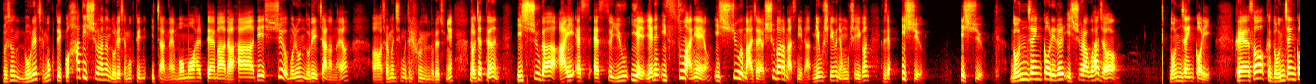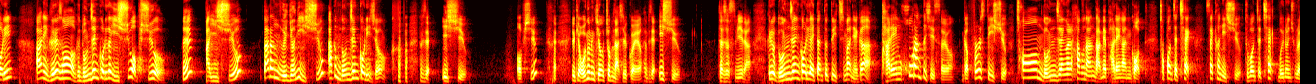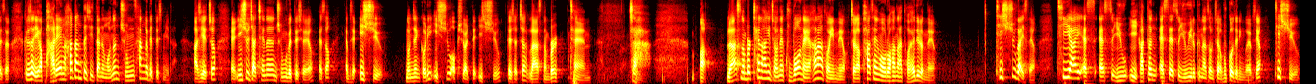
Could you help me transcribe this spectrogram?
무슨 노래 제목도 있고 하디슈라는 노래 제목도 있- 있지 않나요? 뭐뭐 할 때마다 하디슈 뭐 이런 노래 있지 않았나요? 어, 젊은 친구들이 부르는 노래 중에. 근데 어쨌든 이슈가 I S S U E예요. 얘는 이슈 아니에요. 이슈 맞아요. 슈 발음 맞습니다. 미국식이건 영국식이건 해보세요. 이슈. 이슈. 논쟁거리를 이슈라고 하죠. 논쟁거리. 그래서 그 논쟁거리 아니 그래서 그 논쟁거리가 이슈 없슈. 예? 아 이슈? 다른 의견이 이슈? 아 그럼 논쟁거리죠. 해보세요. 이슈. 없슈? 이렇게 오늘은 기억 좀 나실 거예요. 해보세요. 이슈. 되셨습니다. 그리고 논쟁거리가 있다는 뜻도 있지만 얘가 발행호란 뜻이 있어요. 그러니까 first issue, 처음 논쟁을 하고 난 다음에 발행한 것. 첫 번째 책, second issue, 두 번째 책, 뭐 이런 식으로 해서요. 그래서 얘가 발행하다는 뜻이 있다는 것은 중상급의 뜻입니다. 아시겠죠? 예, 이슈 자체는 중급의 뜻이에요. 그래서 해보세요. issue. 논쟁거리, issue, 없슈 할때 issue. 되셨죠? last number 10. 자, 아, last number 10 하기 전에 9번에 하나 더 있네요. 제가 파생어로 하나 더 해 드렸네요. 티슈가 있어요. T-I-S-S-U-E 같은 S-S-U-E를 끝나서 제가 묶어 드린 거예요. 보세요. 티슈.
